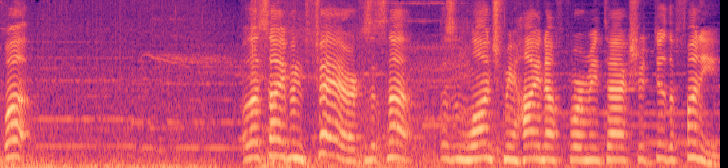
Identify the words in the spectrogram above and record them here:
What? Well, that's not even fair, because it's not, doesn't launch me high enough for me to actually do the funny.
